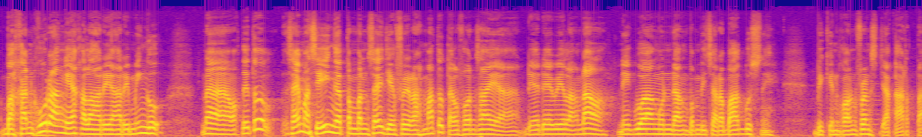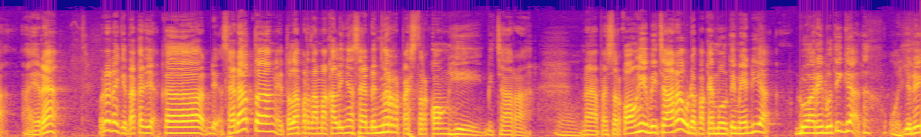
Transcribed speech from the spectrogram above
Bahkan kurang ya kalau hari-hari minggu. Nah waktu itu saya masih ingat teman saya Jeffrey Rahmat tuh telepon saya. Dia dia bilang Nal nih gua ngundang pembicara bagus nih. Bikin conference Jakarta. Akhirnya udah deh kita ke, ke saya datang itulah pertama kalinya saya dengar Pastor Konghi bicara. Nah, Pastor Konghi bicara udah pakai multimedia. 2003 tuh. Jadi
